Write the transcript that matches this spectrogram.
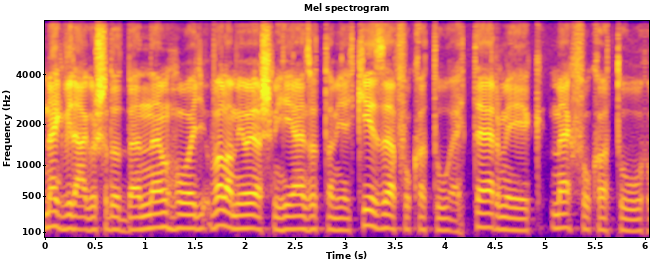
megvilágosodott bennem, hogy valami olyasmi hiányzott, ami egy kézzelfogható, egy termék, megfogható,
